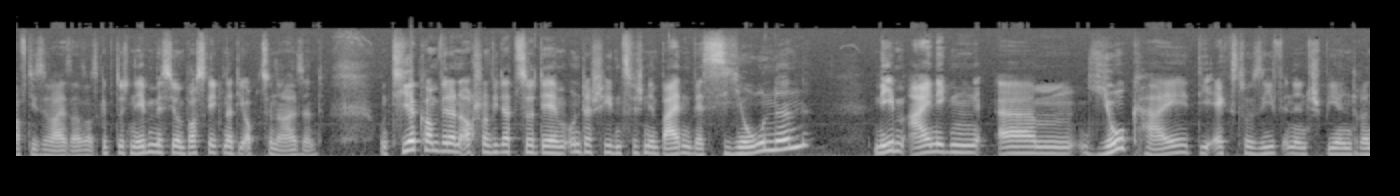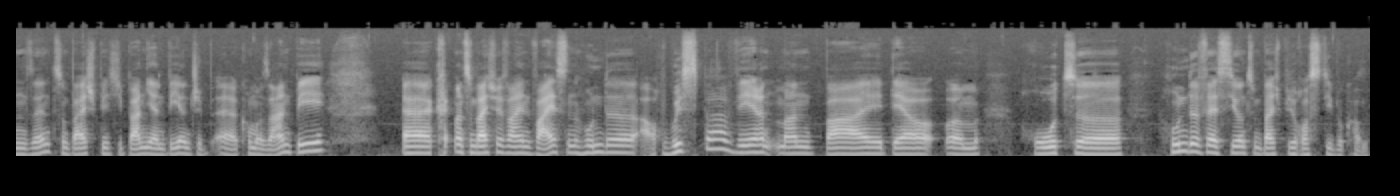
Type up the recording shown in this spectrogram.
auf diese Weise. Also es gibt durch Nebenmissionen Bossgegner, die optional sind. Und hier kommen wir dann auch schon wieder zu den Unterschieden zwischen den beiden Versionen. neben einigen ähm, Yokai, die exklusiv in den Spielen drin sind, zum Beispiel die Banyan B und äh, Komosan B, äh, kriegt man zum Beispiel bei den weißen Hunde auch Whisper, während man bei der ähm, rote Hunde-Version zum Beispiel Rosti bekommt.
